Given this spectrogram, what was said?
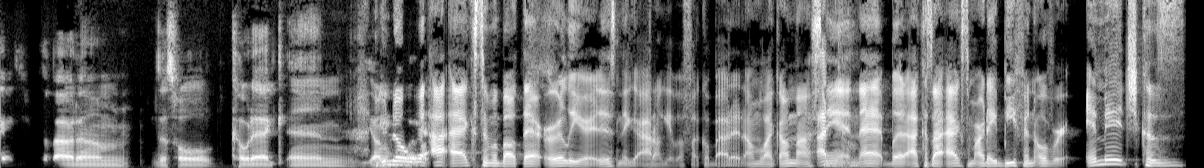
you guys feel about um this whole Kodak and Young You know Boy? what? I asked him about that earlier. This nigga, I don't give a fuck about it. I'm like, I'm not I saying that, but I, because I, asked him, are they beefing over image? Because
